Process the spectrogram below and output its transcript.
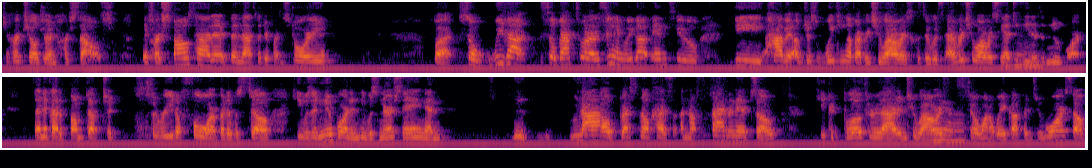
to her children herself. If her spouse had it, then that's a different story. But so we got so back to what I was saying, we got into the habit of just waking up every two hours because it was every two hours he had to eat Mhm. as a newborn. Then it got bumped up to three to four, but it was still he was a newborn and he was nursing and n- not all breast milk has enough fat in it, so he could blow through that in two hours and still want to wake up and do more. So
